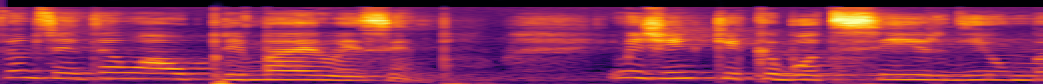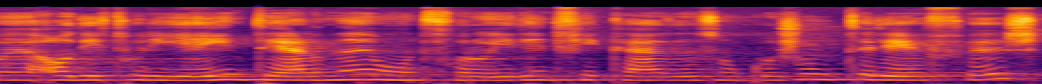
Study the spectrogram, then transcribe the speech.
Vamos então ao primeiro exemplo. Imagine que acabou de sair de uma auditoria interna onde foram identificadas um conjunto de tarefas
